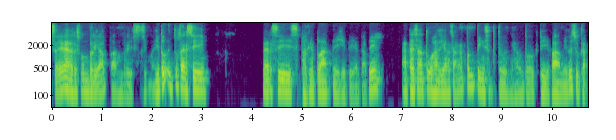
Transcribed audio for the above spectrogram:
Saya harus memberi apa? Memberi itu itu versi versi sebagai pelatih gitu ya. Tapi hmm. ada satu hal yang sangat penting sebetulnya untuk dipahami itu juga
